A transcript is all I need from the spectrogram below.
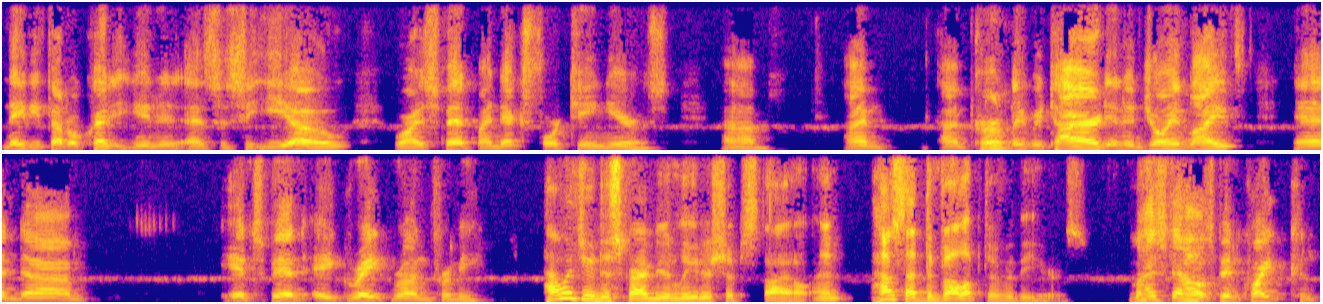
Navy Federal Credit Union as the CEO, where I spent my next 14 years. Um, I'm I'm currently retired and enjoying life, and um, it's been a great run for me. How would you describe your leadership style, and how's that developed over the years? my style has been quite con-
